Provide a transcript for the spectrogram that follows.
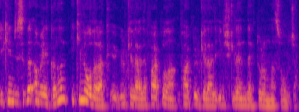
İkincisi de Amerika'nın ikili olarak e, ülkelerle farklı olan farklı ülkelerle ilişkilerinde durum nasıl olacak?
